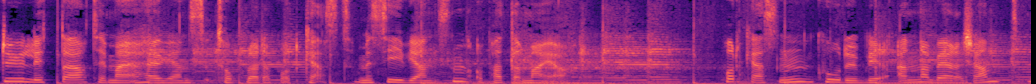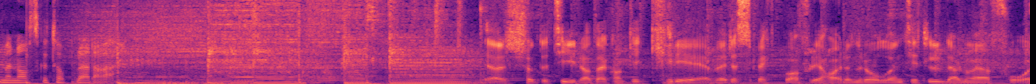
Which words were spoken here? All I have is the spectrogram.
Du lytter til Meyer Haugens topplederpodkast med Siv Jensen og Petter Meyer. Podkasten hvor du blir enda bedre kjent med norske toppledere. Jeg skjønte tidlig at jeg kan ikke kreve respekt bare fordi jeg har en rolle og en tittel. Det er noe jeg får.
